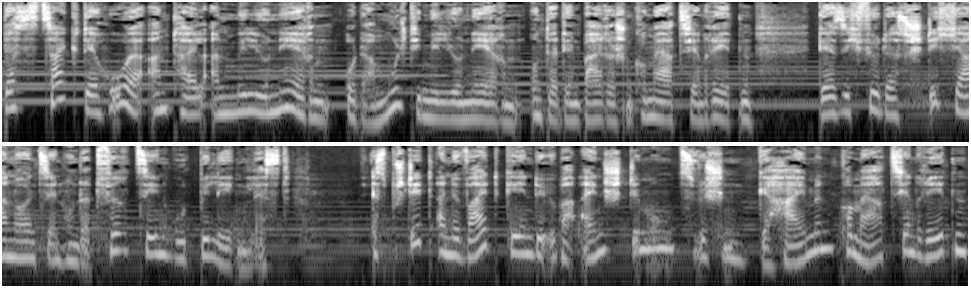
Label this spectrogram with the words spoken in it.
Das zeigt der hohe Anteil an Millionären oder Multimillionären unter den bayerischen Kommerzienräten, der sich für das Stichjahr 1914 gut belegen lässt – es besteht eine weitgehende Übereinstimmung zwischen geheimen Kommerzienräten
